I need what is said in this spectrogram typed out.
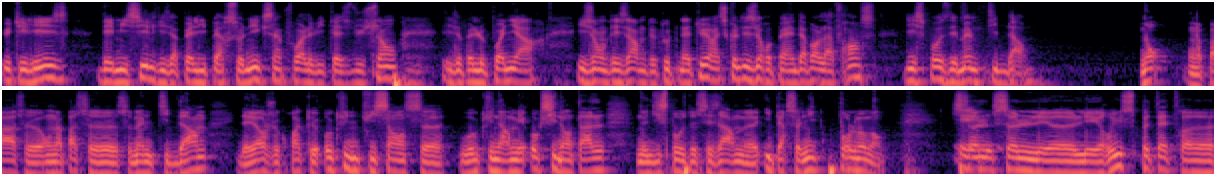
utilisent des missiles qu'ils appellent hypersoniques, cinq fois la vitesse du son. Ils appellent le poignard. Ils ont des armes de toute nature. Est-ce que les Européens, d'abord la France, disposent des mêmes types d'armes? Non, on n'a pas, ce, pas ce, même type d'armes. D'ailleurs, je crois qu'aucune puissance euh, ou aucune armée occidentale ne dispose de ces armes hypersoniques pour le moment. Seuls, euh, les, Russes, peut-être euh,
